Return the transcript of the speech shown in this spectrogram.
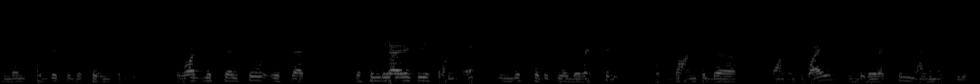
and then subject to the same condition. So what this tells you is that the singularity from x in this particular direction has gone to the point y in the direction minus dy.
